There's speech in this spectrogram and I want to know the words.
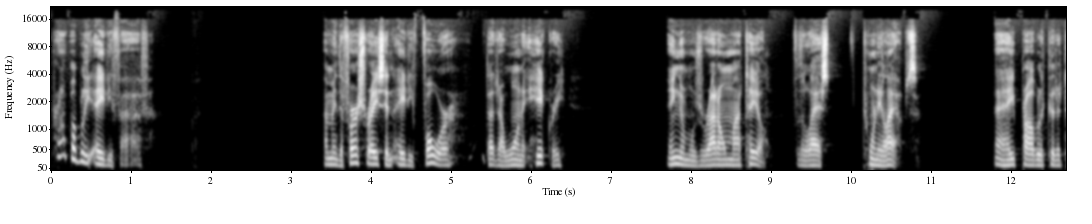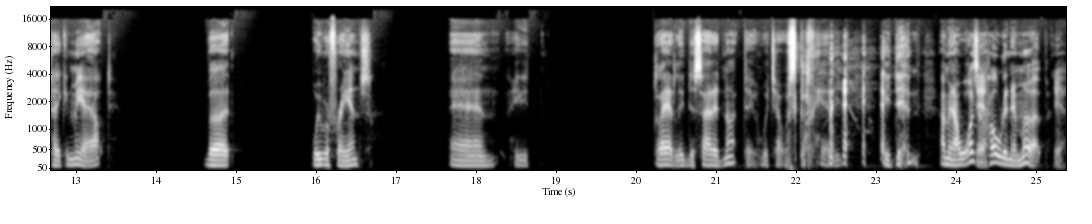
probably 85. I mean, the first race in '84 that I won at Hickory, Ingram was right on my tail for the last 20 laps. Now, he probably could have taken me out, but we were friends, and he gladly decided not to, which I was glad he, he didn't. I mean, I wasn't Yeah. holding him up. Yeah.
